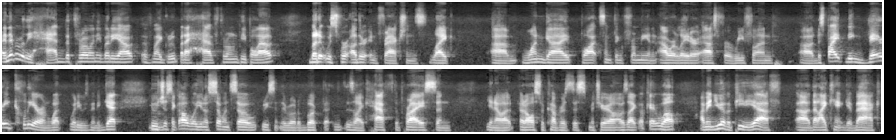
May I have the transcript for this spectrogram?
i never really had to throw anybody out of my group but i have thrown people out. But it was for other infractions. Like um, one guy bought something from me and an hour later asked for a refund. Uh, despite being very clear on what, what he was going to get he was just like oh well you know so and so recently wrote a book that is like half the price and you know it, it also covers this material i was like okay well i mean you have a pdf uh, that i can't get back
